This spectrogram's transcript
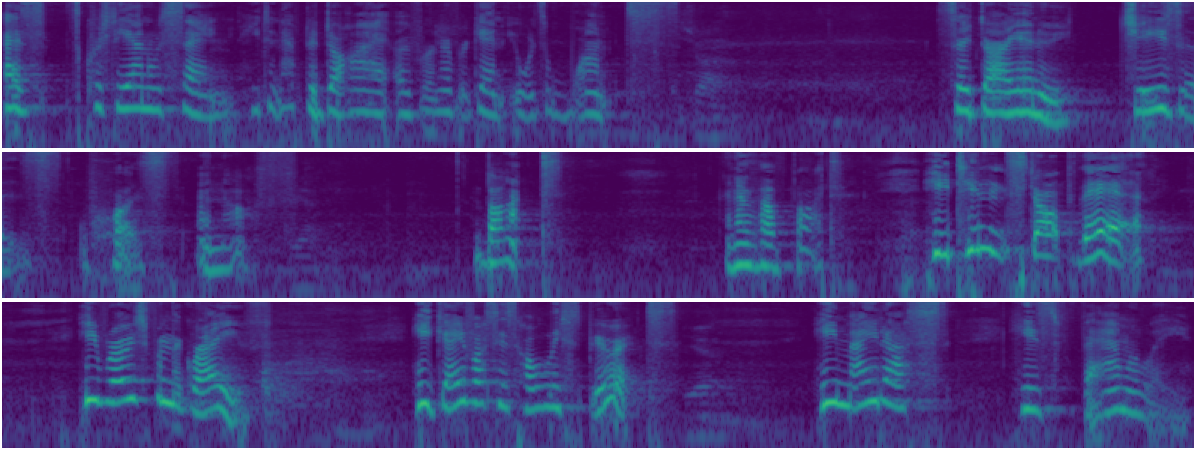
As Christiane was saying, he didn't have to die over and over again, it was once. So, Dayenu, Jesus was enough. But, and I love but, he didn't stop there. He rose from the grave. He gave us his Holy Spirit. He made us his family.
